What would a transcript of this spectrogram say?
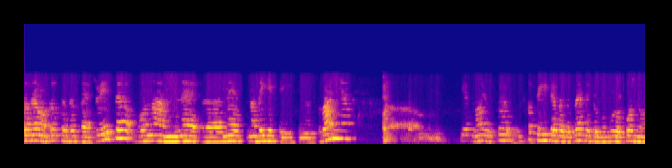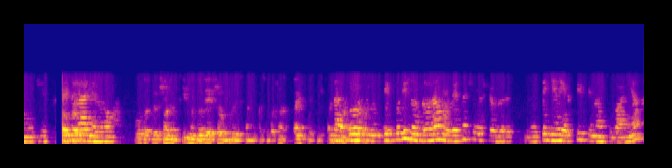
програма просто затверджується, вона не, е, не надається їй фінансування. Е, Я знаю, що її треба затвердити, бо було кожному із територіальних громад. Тобто, якщо необхідно буде, якщо буде там якась обласна субвенція, то то, Відповідно, програмою визначено, що е, це є як співфінансування.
